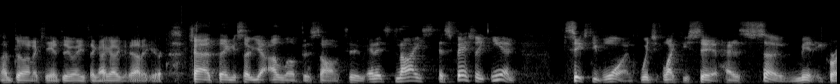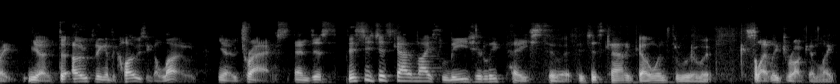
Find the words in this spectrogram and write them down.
I'm done. I can't do anything. I got to get out of here, kind of thing. So yeah, I love this song too, and it's nice, especially in '61, which, like you said, has so many great, you know, the opening and the closing alone, you know, tracks, and just this has just got a nice leisurely pace to it. It's just kind of going through it slightly drunkenly.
